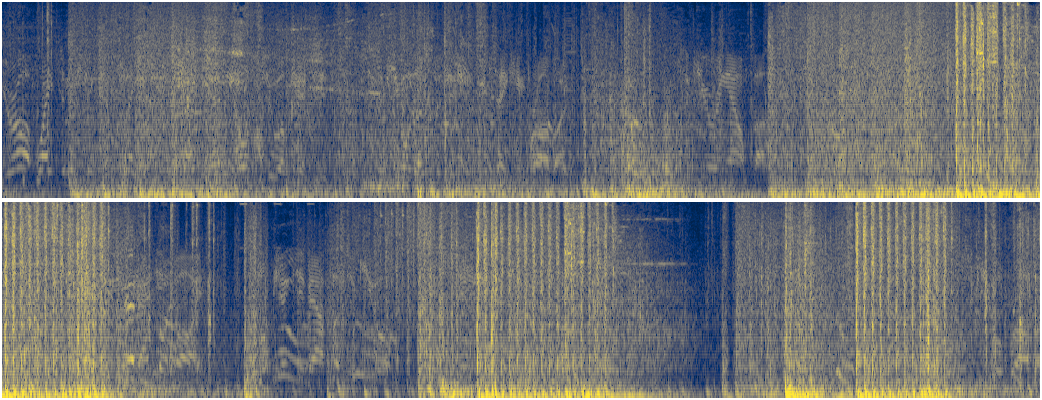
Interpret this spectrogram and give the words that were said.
You're halfway to mission complete. Enemy holds two objectives. Secure those positions. We're taking Bravo. Securing Alpha. Standing by. Objective Alpha secure. Secure Bravo.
